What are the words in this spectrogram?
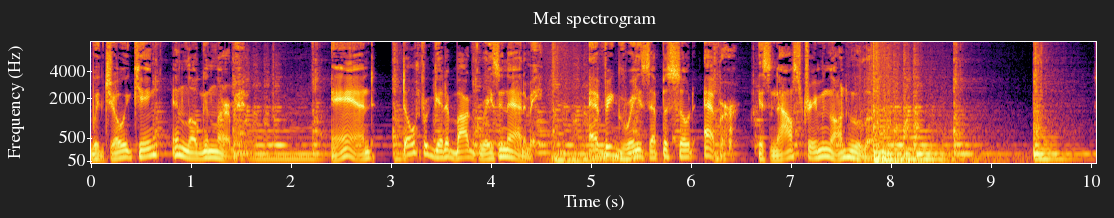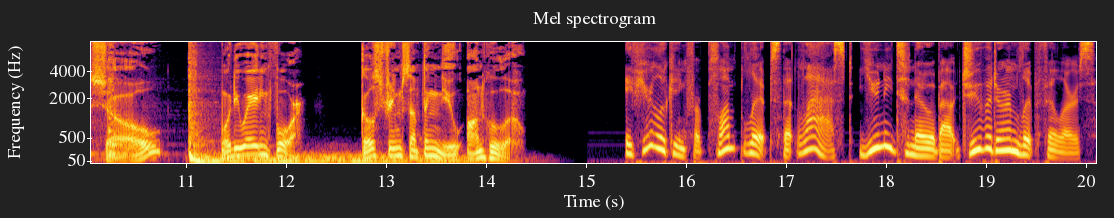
with Joey King and Logan Lerman. And don't forget about Grey's Anatomy. Every Grey's episode ever is now streaming on Hulu. So, what are you waiting for? Go stream something new on Hulu. If you're looking for plump lips that last, you need to know about Juvederm lip fillers.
